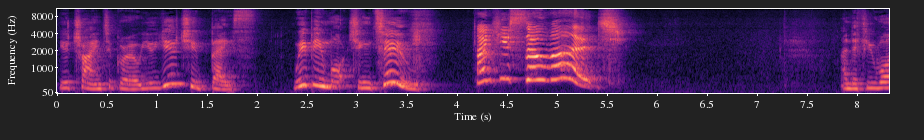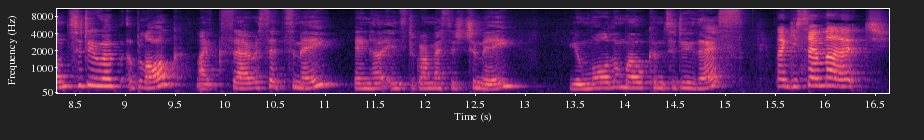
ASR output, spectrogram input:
you're trying to grow your YouTube base. We've been watching too. Thank you so much. And if you want to do a, a blog, like Sarah said to me in her Instagram message to me, you're more than welcome to do this. Thank you so much.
